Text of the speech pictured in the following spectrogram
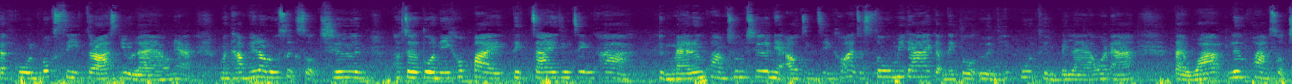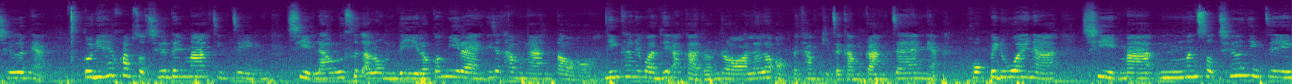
ตระกูลพวกซีตรัสอยู่แล้วเนี่ย มันทำให้เรารู้สึกสดชื่น พอเจอตัวนี้เข้าไปติดใจจริง ๆ ค่ะ ถึงแม้เรื่องความชุ่มชื่นเนี่ยเอาจริง ๆเขาอาจจะสู้ไม่ได้กับในตัวอื่นที่พูดถึงไปแล้วนะ แต่ว่าเรื่องความสดชื่นเนี่ย ตัวนี้ให้ความสดชื่นได้มากจริง ๆ ฉีดแล้วรู้สึกอารมณ์ดี แล้วก็มีแรงที่จะทำงานต่อ ยิ่งถ้าในวันที่อากาศร้อนๆ แล้วเราออกไปทำกิจกรรมกลางแจ้งเนี่ย พกไปด้วยนะ ฉีดมามมันสดชื่นจริง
